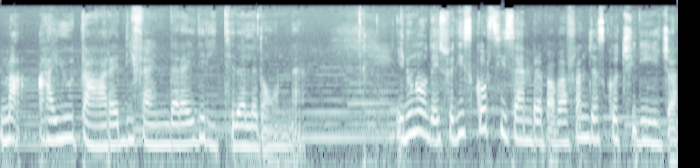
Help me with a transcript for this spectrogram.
ma aiutare e difendere i diritti delle donne. In uno dei suoi discorsi sempre Papa Francesco ci dice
